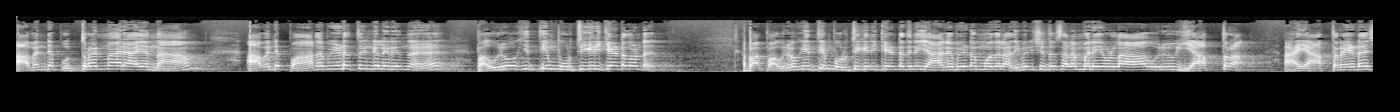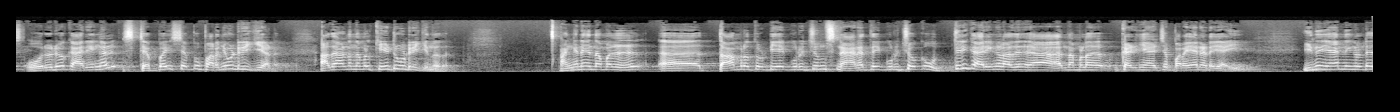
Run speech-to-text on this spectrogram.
അവന്റെ പുത്രന്മാരായ നാം അവന്റെ പാദപീഠത്തെങ്കിലിരുന്ന് പൗരോഹിത്യം പൂർത്തീകരിക്കേണ്ടതുണ്ട്. അപ്പൊ ആ പൗരോഹിത്യം പൂർത്തീകരിക്കേണ്ടതിന് യാഗപീഠം മുതൽ അതിപരിശുദ്ധ സ്ഥലം വരെയുള്ള ആ ഒരു യാത്ര ആ യാത്രയുടെ ഓരോരോ കാര്യങ്ങൾ സ്റ്റെപ്പ് ബൈ സ്റ്റെപ്പ് പറഞ്ഞുകൊണ്ടിരിക്കുകയാണ്. അതാണ് നമ്മൾ കേട്ടുകൊണ്ടിരിക്കുന്നത്. അങ്ങനെ നമ്മൾ താമ്രത്തൊട്ടിയെക്കുറിച്ചും സ്നാനത്തെക്കുറിച്ചും ഒക്കെ ഒത്തിരി കാര്യങ്ങൾ അത് നമ്മൾ കഴിഞ്ഞ ആഴ്ച പറയാനിടയായി. ഇന്ന് ഞാൻ നിങ്ങളുടെ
